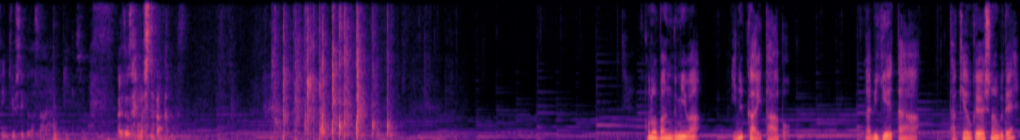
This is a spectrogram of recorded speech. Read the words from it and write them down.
研究してください、はい研究します。ありがとうございました。この番組は犬飼ターボ、ナビゲーター竹岡由伸で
